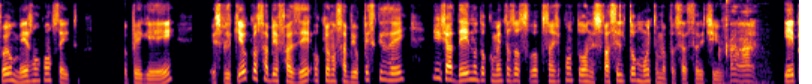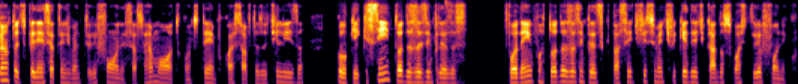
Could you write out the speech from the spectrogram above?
foi o mesmo conceito. Eu peguei, eu expliquei o que eu sabia fazer, o que eu não sabia eu pesquisei e já dei no documento as op- opções de contorno. Isso facilitou muito o meu processo seletivo. Caralho. E aí perguntou de experiência atendimento por telefone, acesso remoto, quanto tempo, quais softwares utiliza. Coloquei que sim, todas as empresas. Porém, por todas as empresas que passei, dificilmente fiquei dedicado ao suporte telefônico.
